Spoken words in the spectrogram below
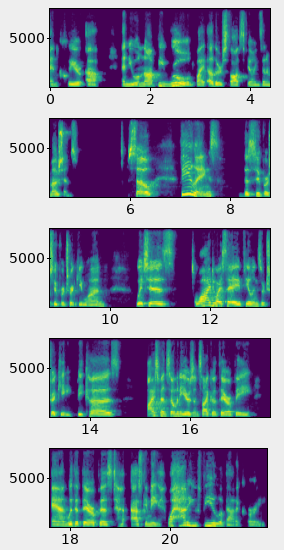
and clear up, and you will not be ruled by others' thoughts, feelings, and emotions. So, feelings the super, super tricky one, which is why do I say feelings are tricky? Because I spent so many years in psychotherapy and with a therapist asking me, Well, how do you feel about it, Curry?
